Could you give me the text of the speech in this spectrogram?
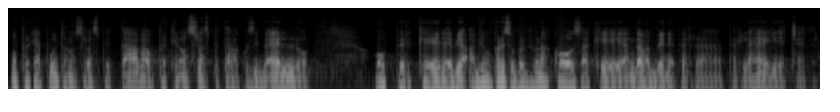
o perché appunto non se lo aspettava, o perché non se lo aspettava così bello, o perché abbia, abbiamo preso proprio una cosa che andava bene per, per lei, eccetera.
